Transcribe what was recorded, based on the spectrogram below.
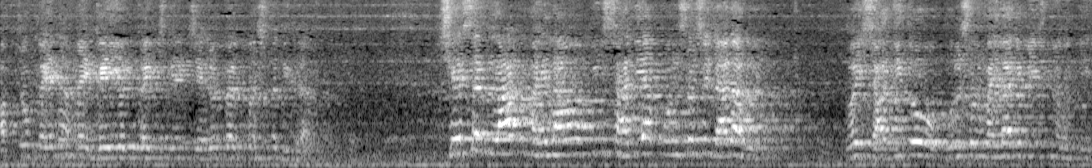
अब जो कहे ना, मैं कई कई चेहरों पर प्रश्न दिख रहा हूँ। छिसठ लाख महिलाओं की शादियाँ पुरुषों से ज़्यादा हुई। वही शादी तो पुरुष और महिला के बीच में होती है।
